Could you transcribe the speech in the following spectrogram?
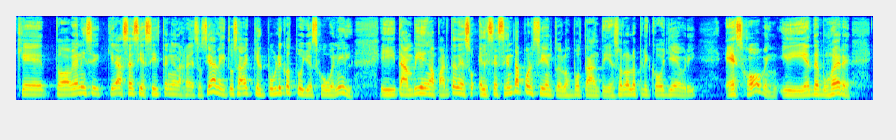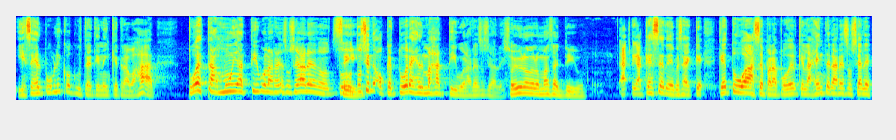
que todavía ni siquiera sé si existen en las redes sociales y tú sabes que el público tuyo es juvenil y también aparte de eso el 60% de los votantes y eso nos lo explicó Jeffrey es joven y es de mujeres. Y ese es el público que ustedes tienen que trabajar. ¿Tú estás muy activo en las redes sociales o tú, sientes o que tú eres el más activo en las redes sociales? Soy uno de los más activos. ¿A, qué se debe? O sea, ¿qué, ¿qué, tú haces para poder que la gente en las redes sociales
